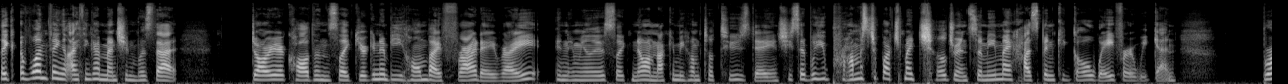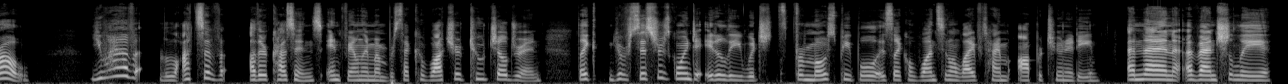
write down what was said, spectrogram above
Like one thing I think I mentioned was that Daria called and was like, "You're gonna be home by Friday, right?" And Amelia's like, "No, I'm not gonna be home till Tuesday." And she said, "Well, you promised to watch my children, so me and my husband could go away for a weekend." Bro, you have lots of other cousins and family members that could watch your two children. Like your sister's going to Italy, which for most people is like a once in a lifetime opportunity. And then eventually,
